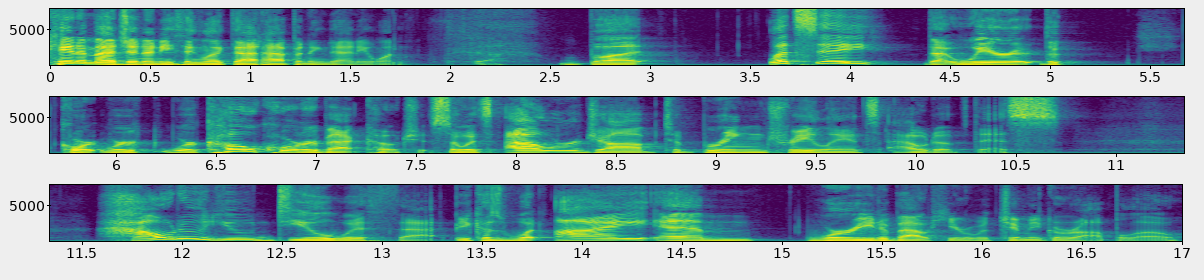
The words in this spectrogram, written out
can't imagine anything like that happening to anyone. Yeah, but let's say that we're the court we're we're co-quarterback coaches. So it's our job to bring Trey Lance out of this. How do you deal with that? Because what I am worried about here with Jimmy Garoppolo,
